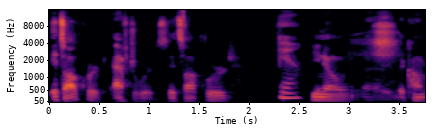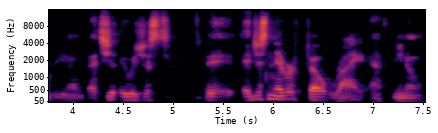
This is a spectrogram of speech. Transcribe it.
it's awkward afterwards it's awkward Yeah. you know uh, the con- you know that's just, it was just it, it just never felt right after you know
